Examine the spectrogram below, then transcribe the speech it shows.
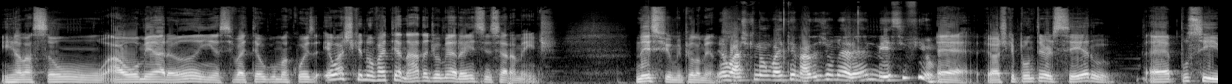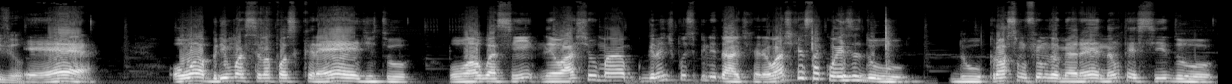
em relação ao Homem-Aranha, se vai ter alguma coisa. Eu acho que não vai ter nada de Homem-Aranha, sinceramente. Nesse filme, pelo menos. Eu acho que não vai ter nada de Homem-Aranha nesse filme. É, eu acho que para um terceiro é possível. É. Ou abrir uma cena pós-crédito, ou algo assim. Eu acho uma grande possibilidade, cara. Eu acho que essa coisa do do próximo filme do Homem-Aranha não ter sido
